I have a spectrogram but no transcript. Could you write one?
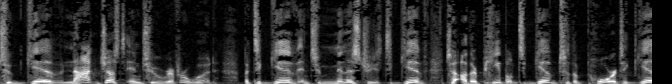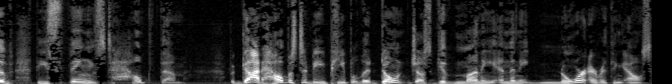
to give, not just into Riverwood, but to give into ministries, to give to other people, to give to the poor, to give these things to help them. But God, help us to be people that don't just give money and then ignore everything else.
